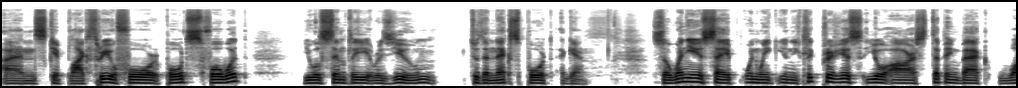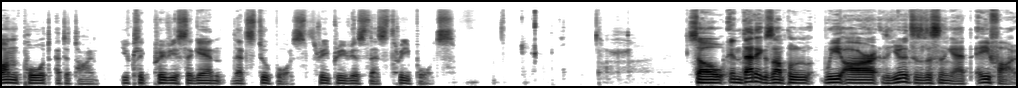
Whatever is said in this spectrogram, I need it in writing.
and skip like three or four ports forward. You will simply resume to the next port again. So when you say when we when you click previous, you are stepping back one port at a time. You click previous again, that's two ports. Three previous, that's three ports. So in that example, we are the unit is listening at A5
